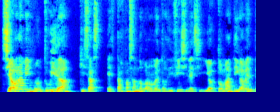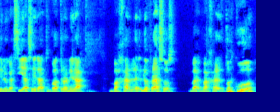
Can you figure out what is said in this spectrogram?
si ahora mismo en tu vida quizás estás pasando por momentos difíciles y automáticamente lo que hacías era, tu patrón era bajar los brazos, bajar tu escudo,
